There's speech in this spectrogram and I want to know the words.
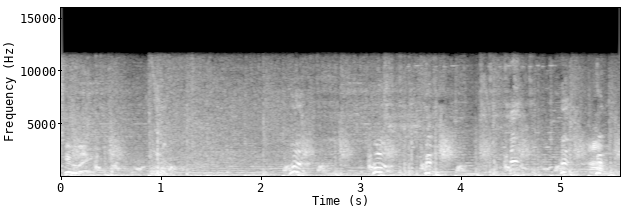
to it. So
